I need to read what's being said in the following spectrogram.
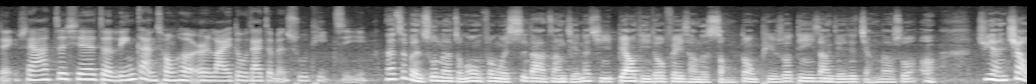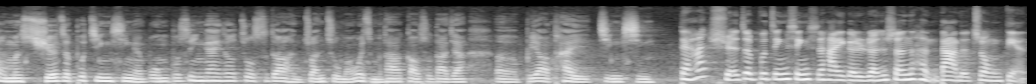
对，所以啊这些的灵感从何而来，都在这本书提及。那这本书呢，总共分为四大章节，那其实标题都非常的耸动。比如说第一章节就讲到说，哦，居然叫我们学着不精心哎，我们不是应该说做事都要很专注吗？为什么他要告诉大家，呃，不要太精心？对他学着不经心是他一个人生很大的重点。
